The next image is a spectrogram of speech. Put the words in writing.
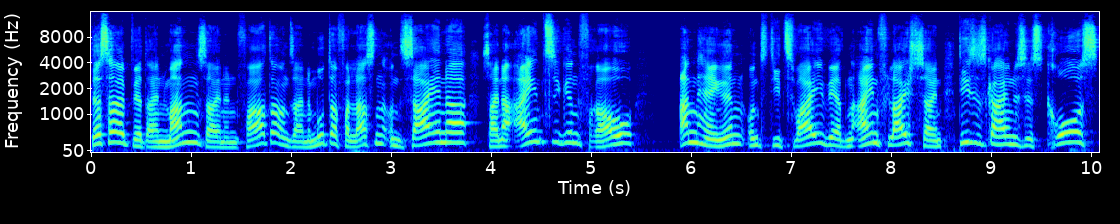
Deshalb wird ein Mann seinen Vater und seine Mutter verlassen und seiner, seiner einzigen Frau anhängen und die zwei werden ein Fleisch sein. Dieses Geheimnis ist groß,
